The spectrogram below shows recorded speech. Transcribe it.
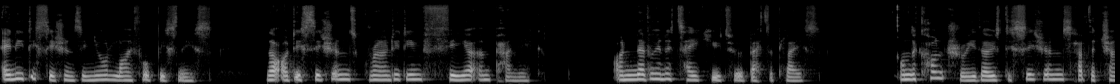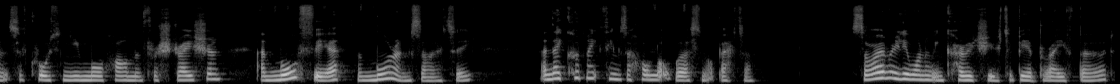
any decisions in your life or business that are decisions grounded in fear and panic are never going to take you to a better place. On the contrary, those decisions have the chance of causing you more harm and frustration, and more fear and more anxiety, and they could make things a whole lot worse, not better. So I really want to encourage you to be a brave bird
